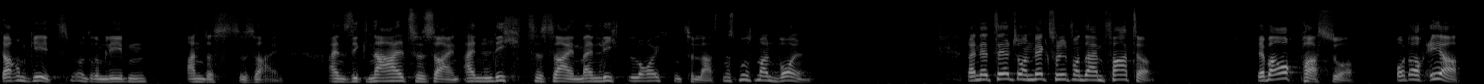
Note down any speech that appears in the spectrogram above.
Darum geht es in unserem Leben, anders zu sein. Ein Signal zu sein, ein Licht zu sein, mein Licht leuchten zu lassen. Das muss man wollen. Dann erzählt John Maxwell von seinem Vater. Der war auch Pastor. Und auch er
